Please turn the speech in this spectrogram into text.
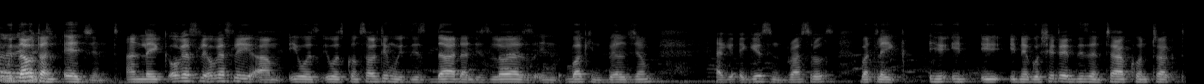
an without an agent. an agent, and like obviously, obviously, um, he was he was consulting with his dad and his lawyers in back in Belgium, I, I guess in Brussels. But like he, he he he negotiated this entire contract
